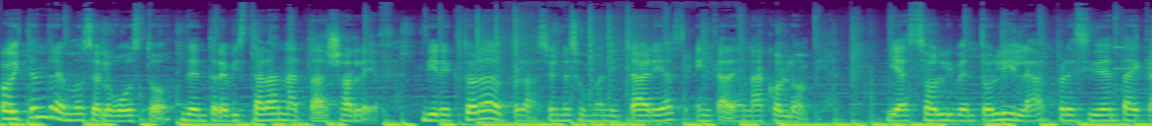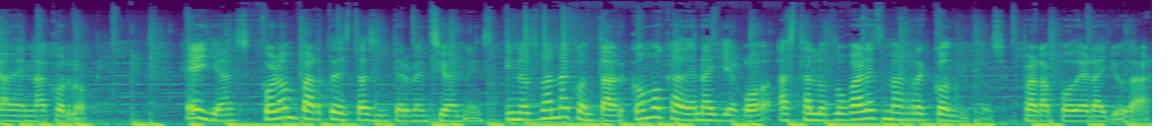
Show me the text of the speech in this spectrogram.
Hoy tendremos el gusto de entrevistar a Natasha Lev, directora de Operaciones Humanitarias en Cadena Colombia, y a Soli Ventolila, presidenta de Cadena Colombia. Ellas fueron parte de estas intervenciones y nos van a contar cómo Cadena llegó hasta los lugares más recónditos para poder ayudar.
